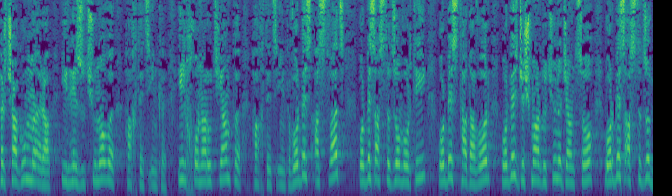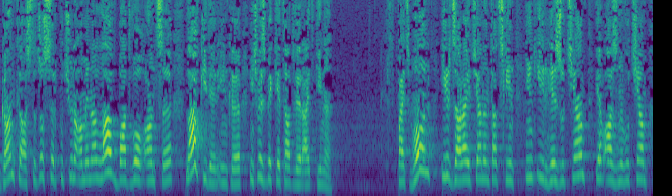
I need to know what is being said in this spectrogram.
հրճագումը ըրավ իր հեզությունովը հաղթեց ինքը իր խոնարհությամբ հաղթեց ինքը որբես Աստված որբես Աստծո որդի որբես թադավոր որբես ճշմարտությունը ջանցող որբես Աստծո գանքը Աստծո սրբությունը ամենալավ բադվող անձը լավ գիտեր ինքը ինչպես պետք է թատվեր այդ գինը բայց հոն իր ծառայության ընթացքին ինք իր հեզությամբ եւ ազնվությամբ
